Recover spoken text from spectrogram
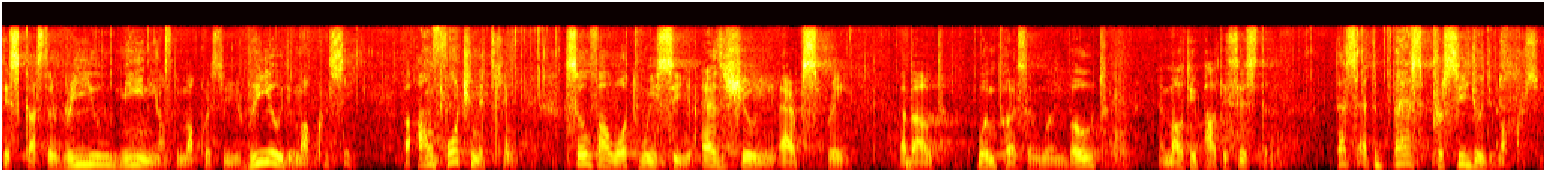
discussed the real meaning of democracy, real democracy. But unfortunately, so far what we see, as shown in Arab Spring, about one person, one vote, a multi-party system, that's at best procedural democracy.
